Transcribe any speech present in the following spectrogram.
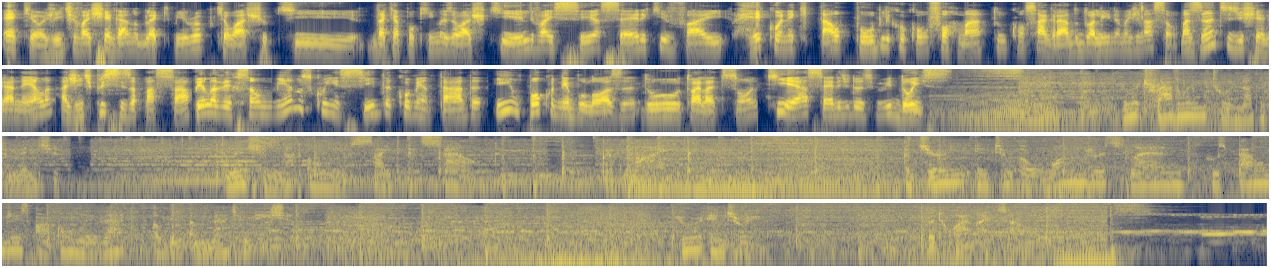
É que ó, a gente vai chegar no Black Mirror, porque eu acho que daqui a pouquinho, mas eu acho que ele vai ser a série que vai reconectar o público com o formato consagrado do Além da Imaginação. Mas antes de chegar nela, a gente precisa passar pela versão menos conhecida, comentada e um pouco nebulosa do Twilight Zone, que é a série de 2002. You're traveling to another dimension. Dimension not only of sight and sound, but of mind. A journey into a wondrous land whose boundaries are only that of the imagination. You're entering the Twilight Zone.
